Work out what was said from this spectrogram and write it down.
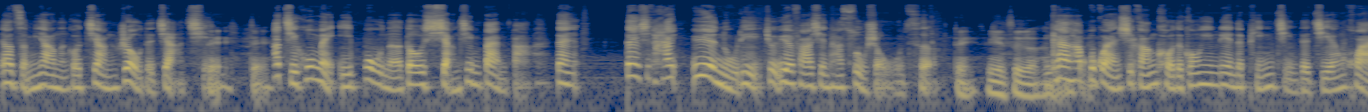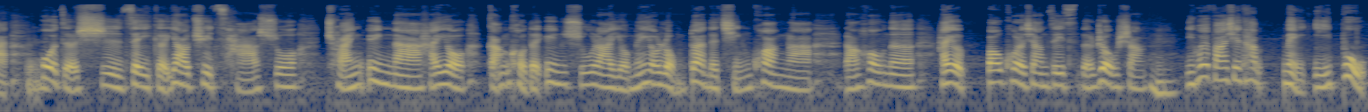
要怎么样能够降肉的价钱。对对，他几乎每一步呢都想尽办法，但。但是他越努力，就越发现他束手无策。对，因为这个，你看他不管是港口的供应链的瓶颈的减缓，或者是这个要去查说船运啊，还有港口的运输啦，有没有垄断的情况啦，然后呢，还有包括了像这一次的肉商，嗯，你会发现他每一步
